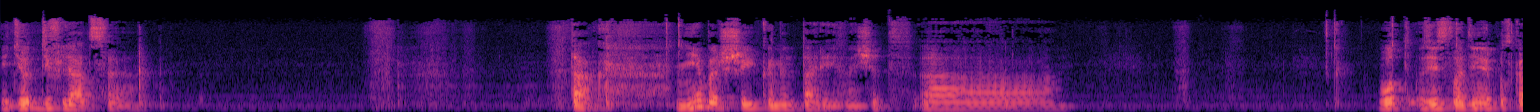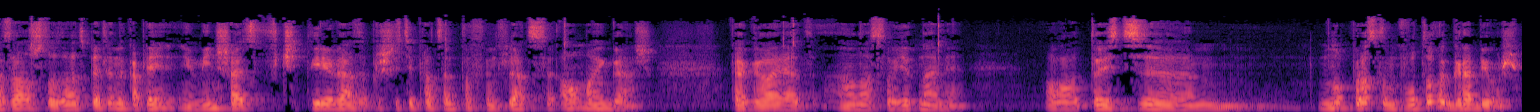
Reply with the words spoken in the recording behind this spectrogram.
идет дефляция. Так, небольшие комментарии. Значит, э, вот здесь Владимир подсказал, что за 25 лет накопление уменьшается в 4 раза при 6% инфляции. О май гаш, как говорят у нас во Вьетнаме. Вот, то есть эм, ну, просто вот это грабеж.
